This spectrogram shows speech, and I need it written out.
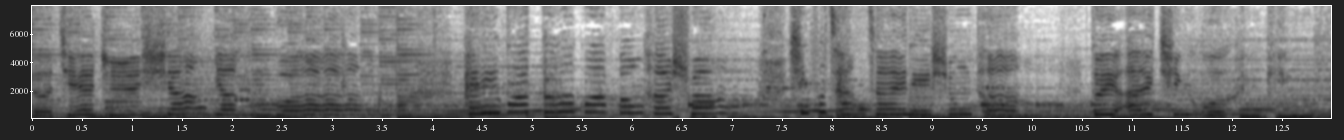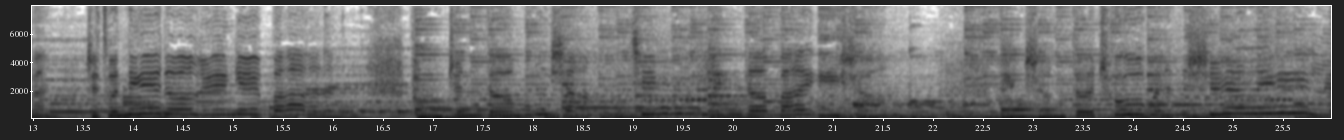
的戒指像胸膛。对爱情我很平凡，只做你的另一半，童真的梦想，精灵的白衣裳。脸上的初吻是力量，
